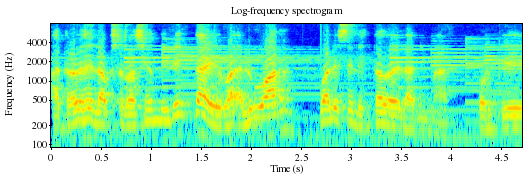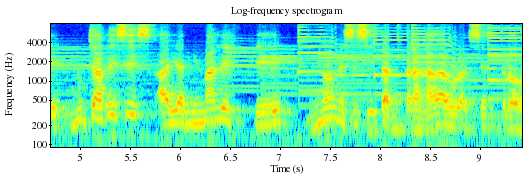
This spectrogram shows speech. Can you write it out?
a través de la observación directa, evaluar cuál es el estado del animal. Porque muchas veces hay animales que no necesitan trasladarlo al centro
